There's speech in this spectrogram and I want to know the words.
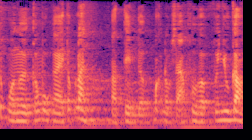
chúc mọi người có một ngày tốt lành và tìm được bất động sản phù hợp với nhu cầu.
